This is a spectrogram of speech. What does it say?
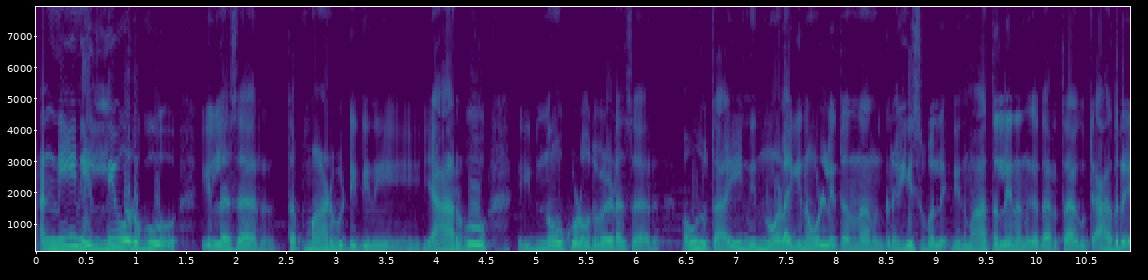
ಆ್ಯಂಡ್ ನೀನು ಎಲ್ಲಿವರೆಗೂ ಇಲ್ಲ ಸರ್, ತಪ್ಪು ಮಾಡಿಬಿಟ್ಟಿದ್ದೀನಿ. ಯಾರಿಗೂ ಇದು ನೋವು ಕೊಡೋದು ಬೇಡ ಸರ್. ಹೌದು ತಾಯಿ, ನಿನ್ನ ಒಳಗಿನ ಒಳ್ಳೆತನ ನಾನು ಗ್ರಹಿಸಬಲ್ಲೆ. ನಿನ್ನ ಮಾತಲ್ಲೇ ನನಗೆ ಅದು ಅರ್ಥ ಆಗುತ್ತೆ. ಆದರೆ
